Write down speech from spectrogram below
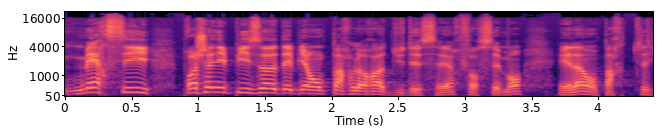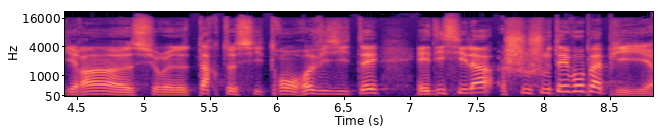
Merci. Prochain épisode, eh bien, on parlera du dessert, forcément. Et là, on partira sur une tarte citron revisitée. Et d'ici là, chouchoutez vos papilles.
